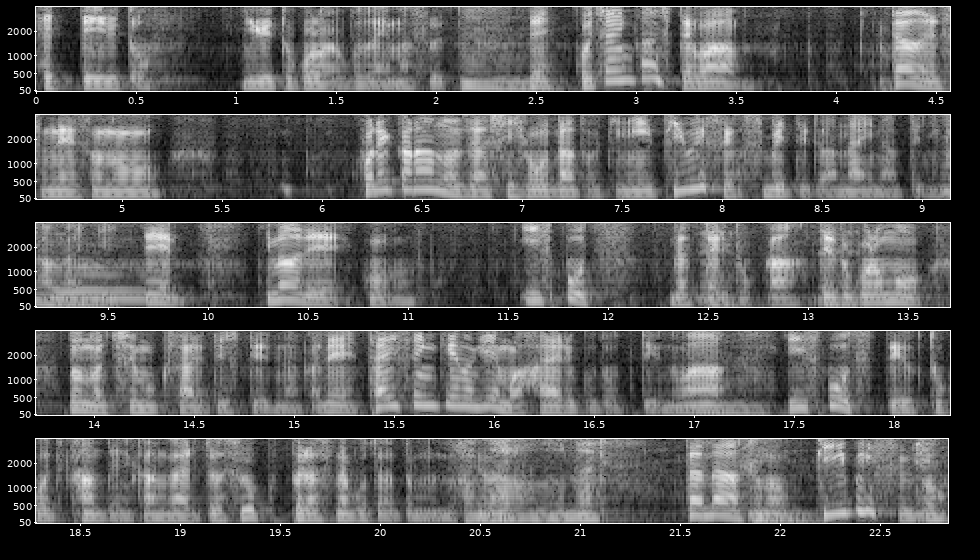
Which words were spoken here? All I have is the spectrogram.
減っているというところがございます。うん、で、こちらに関しては、ただですね、その、これからのじゃあ指標だときに PVS が全てではないなというふうに考えていて、今までこう、e スポーツだったりとかっていうところもどんどん注目されてきている中で、対戦系のゲームが流行ることっていうのは、e スポーツっていうところで観点で考えるとすごくプラスなことだと思うんですよ、ね。なるほどね。ただ、その PV 数と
